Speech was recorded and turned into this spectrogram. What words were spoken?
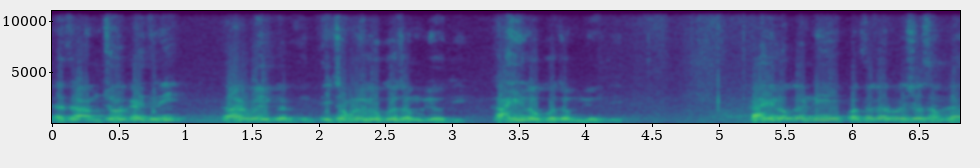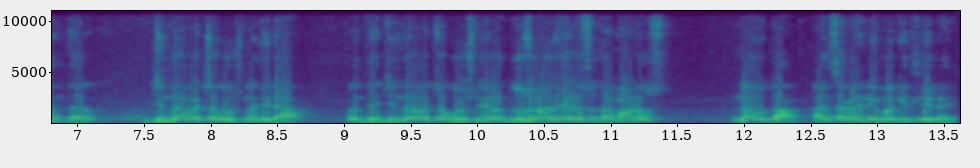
नाहीतर आमच्यावर काहीतरी कारवाई करतील. त्याच्यामुळे लोक जमली होती. काही लोक जमली होती. काही लोकांनी पत्रकार परिषद संपल्यानंतर जिंदाबादच्या घोषणा दिल्या. पण त्या जिंदाबादच्या घोषणेला दुजोरा द्यायला सुद्धा माणूस नव्हता. काल सगळ्यांनी बघितलेला आहे.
